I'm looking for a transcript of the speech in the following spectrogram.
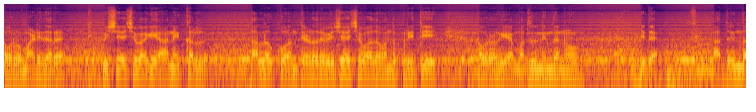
ಅವರು ಮಾಡಿದ್ದಾರೆ. ವಿಶೇಷವಾಗಿ ಆನೇಕಲ್ ತಾಲೂಕು ಅಂತ ಹೇಳಿದ್ರೆ ವಿಶೇಷವಾದ ಒಂದು ಪ್ರೀತಿ ಅವರಿಗೆ ಮೊದಲಿನಿಂದನೂ ಇದೆ. ಆದ್ದರಿಂದ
